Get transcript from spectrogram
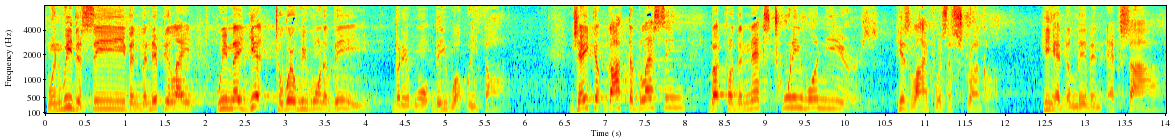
When we deceive and manipulate, we may get to where we want to be, but it won't be what we thought. Jacob got the blessing, but for the next 21 years, his life was a struggle. He had to live in exile.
